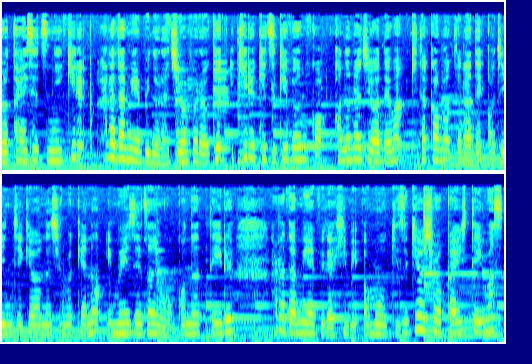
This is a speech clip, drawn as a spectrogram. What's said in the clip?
を大切に生きる原田みやびのラジオブログ生きる気づき文庫。このラジオでは北鎌倉で個人事業主向けのイメージデザインを行っている原田みやびが日々思う気づきを紹介しています。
